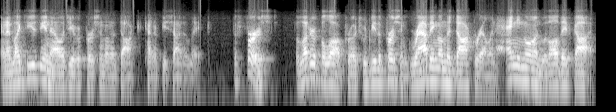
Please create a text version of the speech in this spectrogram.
And I'd like to use the analogy of a person on a dock kind of beside a lake. The first, the letter of the law approach, would be the person grabbing on the dock rail and hanging on with all they've got,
